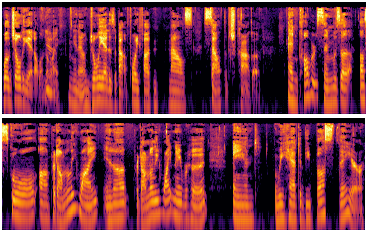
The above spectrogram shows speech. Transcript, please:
Well joliet illinois. Yeah. you know joliet is about 45 miles south of chicago. And culbertson was a, a school um, predominantly white in a predominantly white neighborhood and we had to be bused there.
